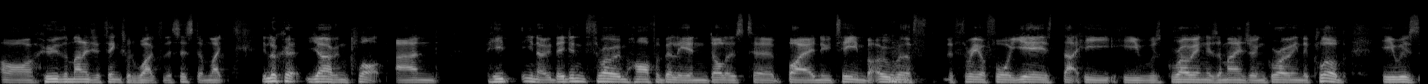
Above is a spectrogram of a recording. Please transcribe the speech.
are who the manager thinks would work for the system. Like you look at Jurgen Klopp and he you know they didn't throw him half a billion dollars to buy a new team but over mm-hmm. the, the, three or four years that he he was growing as a manager and growing the club he was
